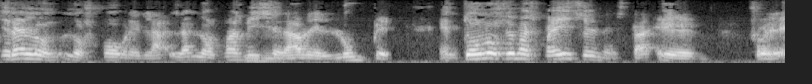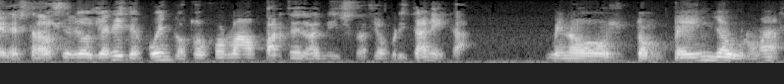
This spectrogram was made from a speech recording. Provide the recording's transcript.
eran los, los pobres, la- la- los más miserables, el lumpe. En todos los demás países, en, esta- en- sobre- en Estados Unidos ya ni te cuento, todos formaban parte de la administración británica, menos Tom Paine y alguno más.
